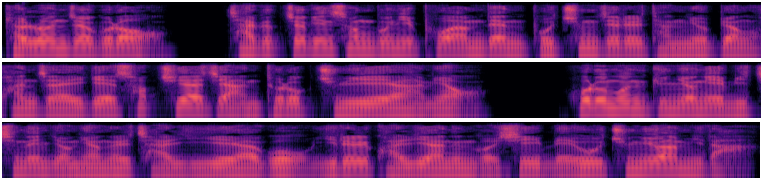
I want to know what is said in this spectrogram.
결론적으로 자극적인 성분이 포함된 보충제를 당뇨병 환자에게 섭취하지 않도록 주의해야 하며 호르몬 균형에 미치는 영향을 잘 이해하고 이를 관리하는 것이 매우 중요합니다.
